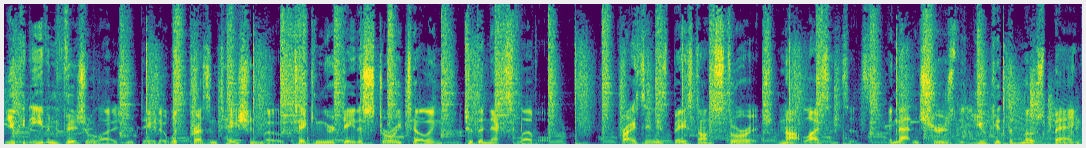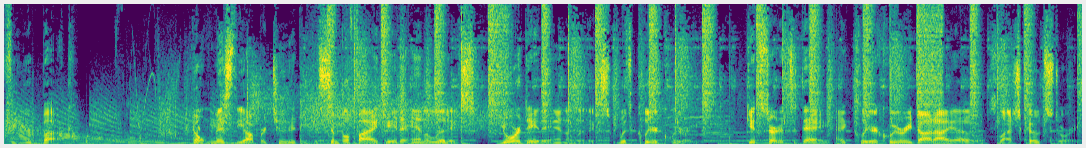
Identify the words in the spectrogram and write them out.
You can even visualize your data with presentation mode, taking your data storytelling to the next level. Pricing is based on storage, not licenses, and that ensures that you get the most bang for your buck. Don't miss the opportunity to simplify data analytics, your data analytics, with ClearQuery. Get started today at clearquery.io slash codestory.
